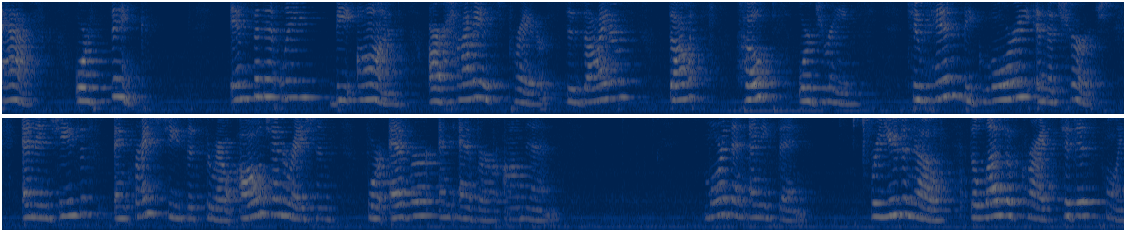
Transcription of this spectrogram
ask or think, infinitely beyond our highest prayers, desires, thoughts, hopes, or dreams. To him be glory in the church and in Jesus and Christ Jesus throughout all generations, forever and ever. Amen. More than anything, for you to know the love of Christ to this point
